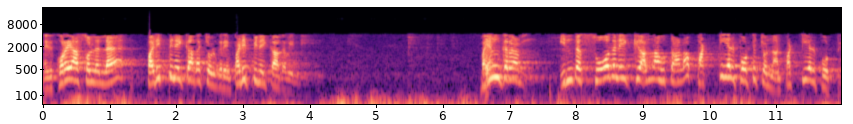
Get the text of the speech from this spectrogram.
இது குறையா சொல்லல படிப்பினைக்காக சொல்கிறேன் படிப்பினைக்காக வேண்டி. பயங்கரம். இந்த சோதனைக்கு அல்லாஹு தாலா பட்டியல் போட்டு சொன்னான். பட்டியல் போட்டு.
